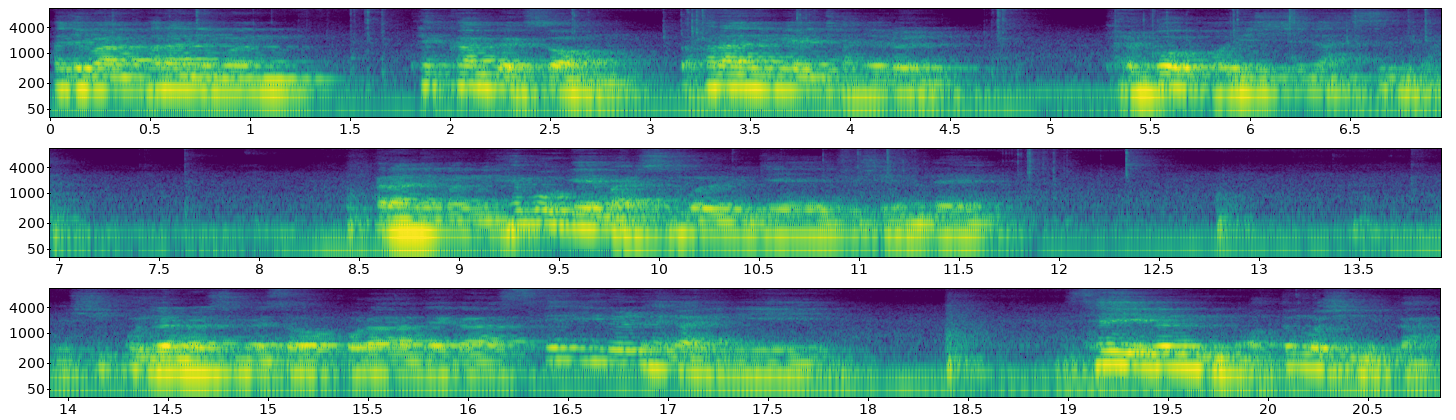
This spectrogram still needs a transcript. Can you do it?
하지만 하나님은 택한 백성, 또 하나님의 자녀를 결코 버리시지는 않습니다. 하나님은 회복의 말씀을 이제 주시는데 19절 말씀에서 보라 내가 새 일을 행하리니 새 일은 어떤 것입니까?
